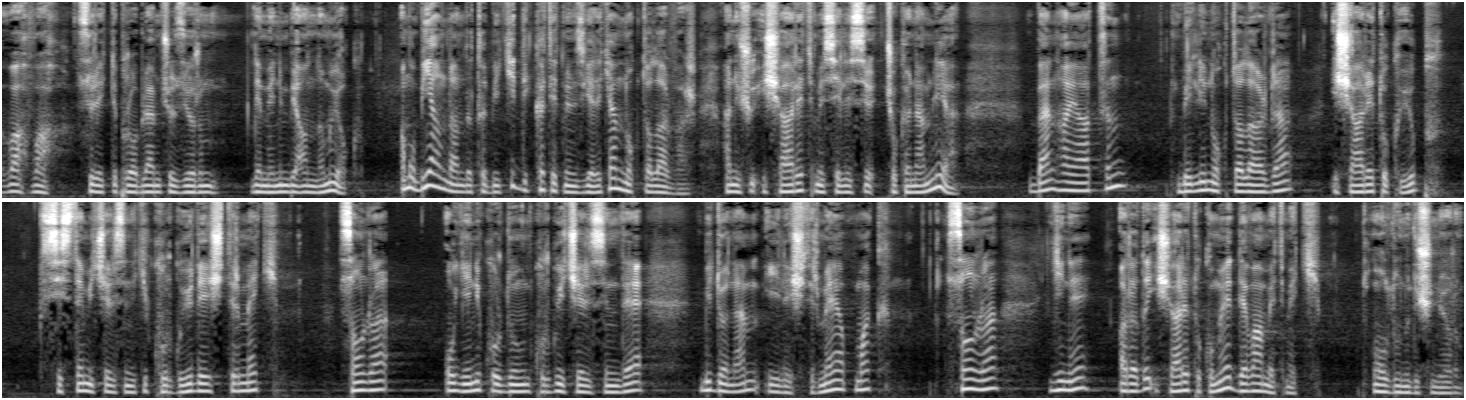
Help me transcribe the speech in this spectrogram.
vah vah sürekli problem çözüyorum demenin bir anlamı yok. Ama bir yandan da tabii ki dikkat etmeniz gereken noktalar var. Hani şu işaret meselesi çok önemli ya. Ben hayatın belli noktalarda işaret okuyup sistem içerisindeki kurguyu değiştirmek, sonra o yeni kurduğun kurgu içerisinde bir dönem iyileştirme yapmak, sonra yine arada işaret okumaya devam etmek olduğunu düşünüyorum.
